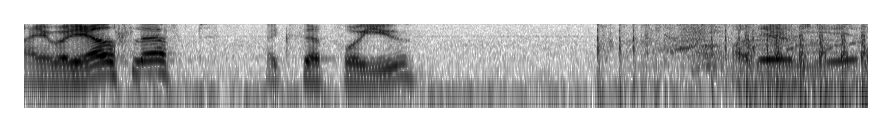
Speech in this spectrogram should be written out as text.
Anybody else left? Except for you? Oh, there he is.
